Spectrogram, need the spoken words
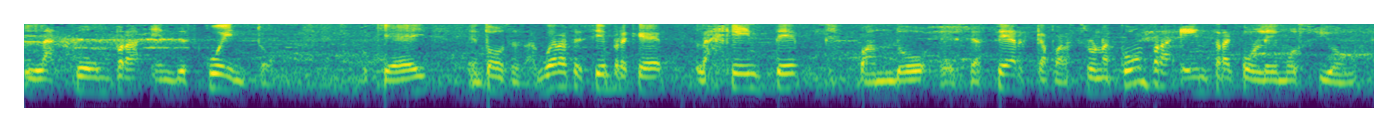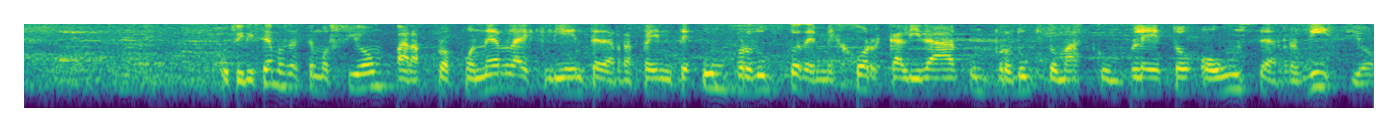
la compra en descuento. ¿Okay? Entonces, acuérdate siempre que la gente cuando eh, se acerca para hacer una compra entra con la emoción. Utilicemos esta emoción para proponerle al cliente de repente un producto de mejor calidad, un producto más completo o un servicio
